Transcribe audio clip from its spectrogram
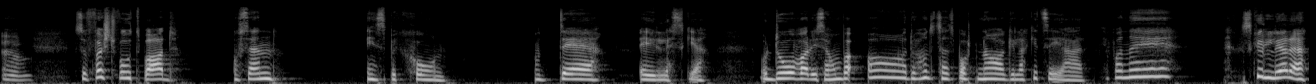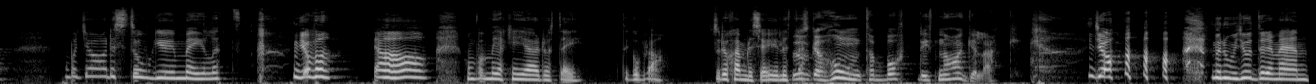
Ja. Så först fotbad och sen inspektion. Och det är ju läskiga. Och då var det så här, hon bara, åh du har inte tagit bort nagellacket ser jag här. Jag bara, nej, Skulle jag det? Hon bara, ja det stod ju i mejlet. Jag bara, ja. Hon bara, men jag kan göra det åt dig. Det går bra. Så då skämdes jag ju lite. Då ska hon ta bort ditt nagellack. Ja, men hon gjorde det med en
